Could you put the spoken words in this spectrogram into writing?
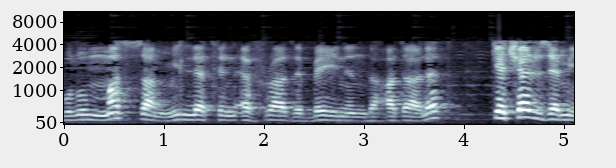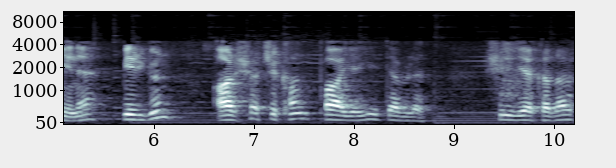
Bulunmazsa milletin efradı beyninde adalet, geçer zemine bir gün arşa çıkan payeyi devlet. Şimdiye kadar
